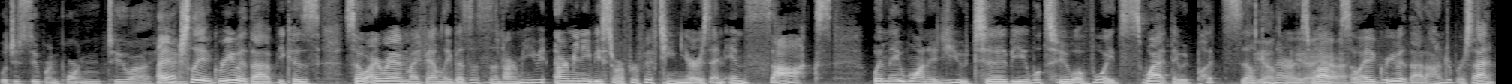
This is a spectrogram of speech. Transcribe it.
which is super important to. Uh, I actually agree with that because so I ran my family business in an Army Army Navy store for 15 years, and in socks, when they wanted you to be able to avoid sweat, they would put silk in there as yeah, well. yeah. So I agree with that 100. percent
